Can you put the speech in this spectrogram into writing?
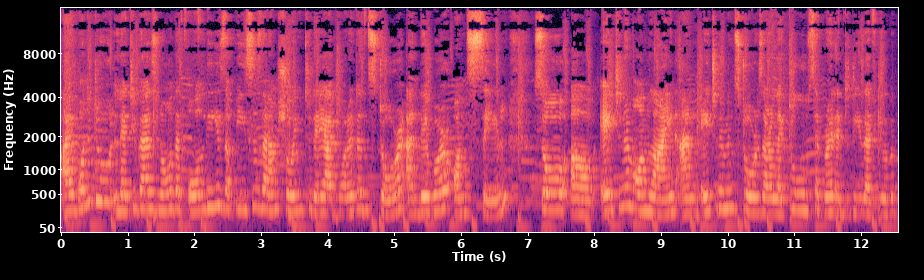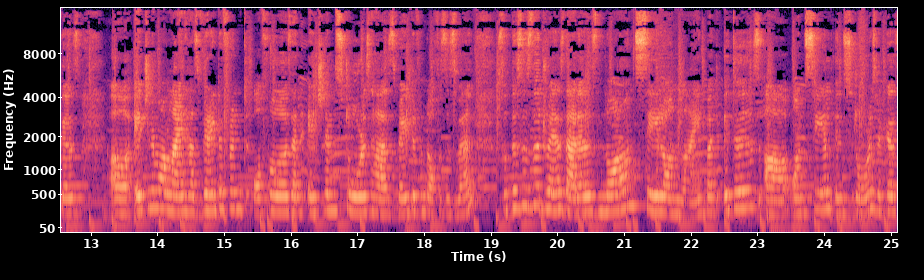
I wanted to let you guys know that all these pieces that I'm showing today, I bought it in store and they were on sale. So uh, H&M online and H&M in stores are like two separate entities I feel because uh, H&M online has very different offers and H&M stores has very different offers as well. So this is the dress that is not on sale online but it is uh, on sale in stores because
